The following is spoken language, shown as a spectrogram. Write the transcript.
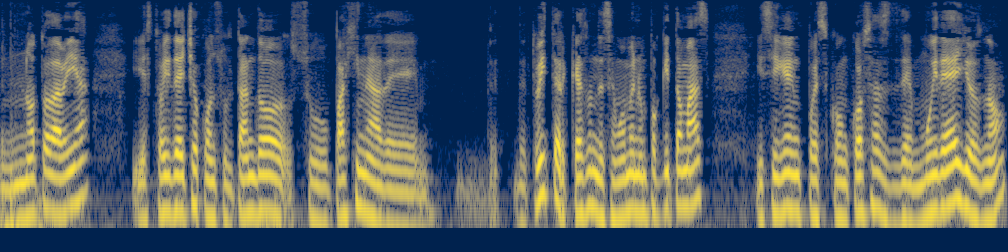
No todavía. Y estoy, de hecho, consultando su página de, de, de Twitter, que es donde se mueven un poquito más y siguen pues con cosas de muy de ellos, ¿no?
